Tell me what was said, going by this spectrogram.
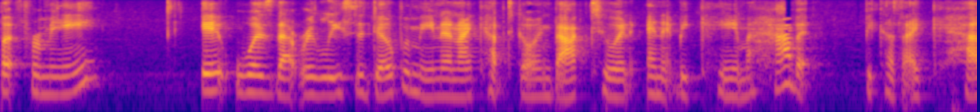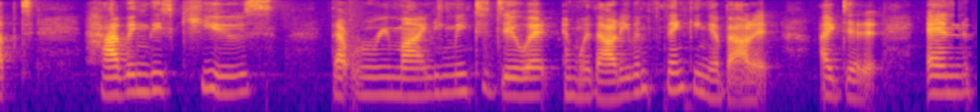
But for me, it was that release of dopamine and I kept going back to it and it became a habit because I kept having these cues that were reminding me to do it. And without even thinking about it, I did it. And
